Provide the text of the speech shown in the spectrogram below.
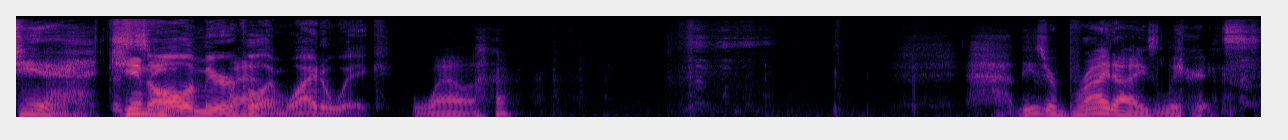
yeah, This Jimmy. is all a miracle. Wow. I'm wide awake. Wow. These are Bright Eyes lyrics.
